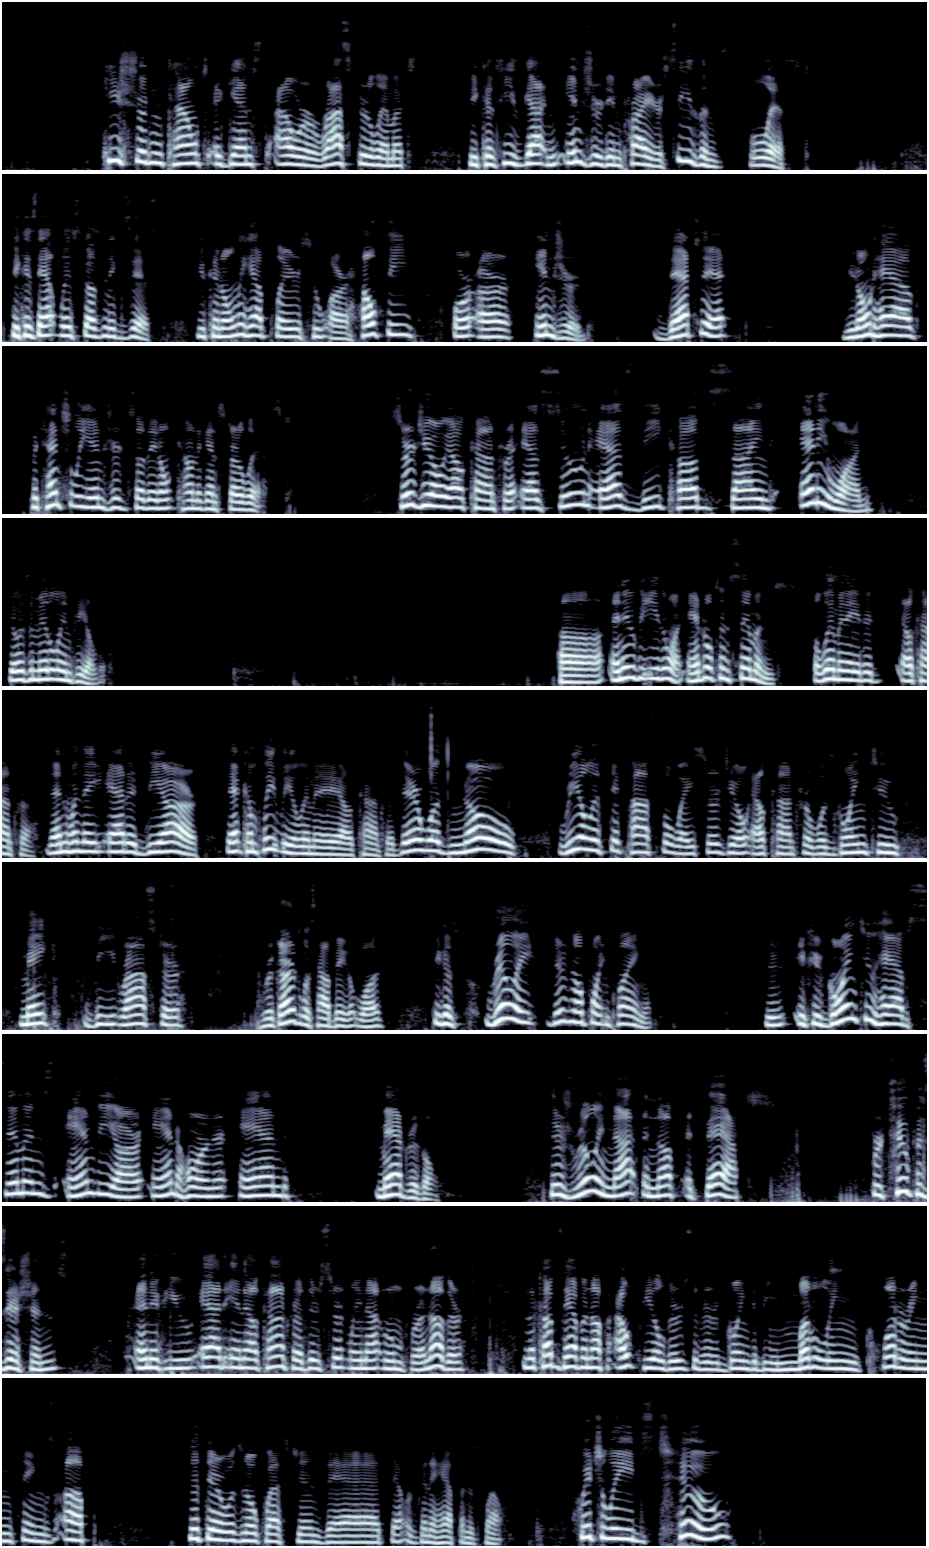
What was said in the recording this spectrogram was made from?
he shouldn't count against our roster limits because he's gotten injured in prior seasons list. Because that list doesn't exist. You can only have players who are healthy or are injured. That's it. You don't have potentially injured so they don't count against our list. Sergio Alcantara, as soon as the Cubs signed anyone, there was a middle infielder. Uh, and it would be either one. Andrelton Simmons eliminated Alcantara. Then when they added Villar, that completely eliminated Alcantara. There was no realistic possible way Sergio Alcantara was going to make the roster, regardless how big it was, because really there's no point in playing him. There's, if you're going to have Simmons and Villar and Hoerner and Madrigal, there's really not enough at bats for two positions. And if you add in Alcantara, there's certainly not room for another. And the Cubs have enough outfielders that are going to be muddling, cluttering things up that there was no question that that was going to happen as well. Which leads to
